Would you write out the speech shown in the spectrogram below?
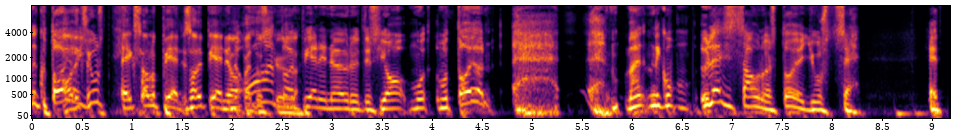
niin kun toi Oliko on just... Eikö se ollut pieni, se oli pieni No opetus onhan kyllä. toi pieni nöyrytys, joo, mutta mut toi on... Äh, mä, en- niinku, yleisissä saunoissa toi on just se, että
